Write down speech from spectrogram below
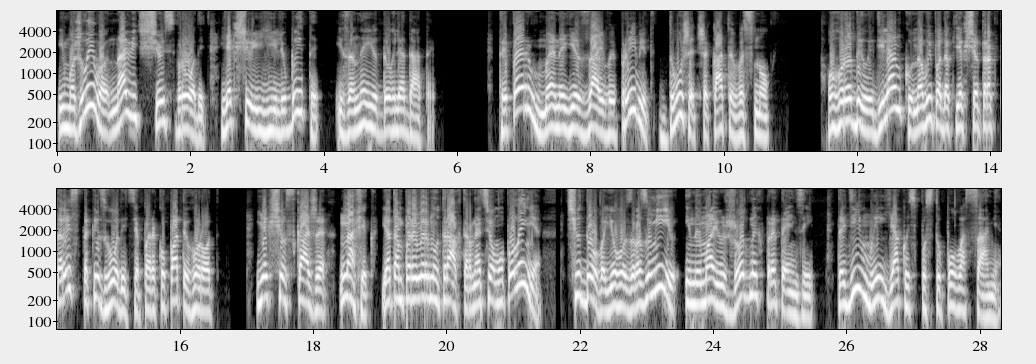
і, можливо, навіть щось вродить, якщо її любити і за нею доглядати. Тепер в мене є зайвий привід дуже чекати весну. Огородили ділянку на випадок, якщо тракторист таки згодиться перекопати город. Якщо скаже нафік, я там переверну трактор на цьому полині, чудово його зрозумію і не маю жодних претензій. Тоді ми якось поступово самі.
